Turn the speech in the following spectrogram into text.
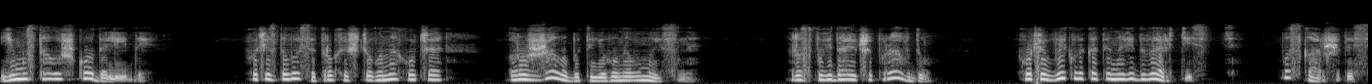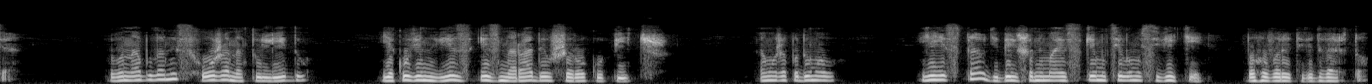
Йому стало шкода Ліди. хоч і здалося трохи, що вона хоче розжалобити його навмисне, розповідаючи правду, хоче викликати на відвертість, поскаржитися. Вона була не схожа на ту ліду, яку він віз із наради в широку піч. А може, подумав, її справді більше немає з ким у цілому світі поговорити відверто.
